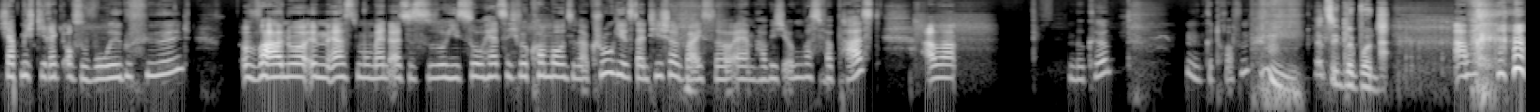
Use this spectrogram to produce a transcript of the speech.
ich habe mich direkt auch so wohl gefühlt. War nur im ersten Moment, als es so hieß, so herzlich willkommen bei uns in der Crew, hier ist dein T-Shirt, war ich so, ähm, habe ich irgendwas verpasst? Aber Mücke hm, getroffen. Hm, herzlichen Glückwunsch. Aber,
